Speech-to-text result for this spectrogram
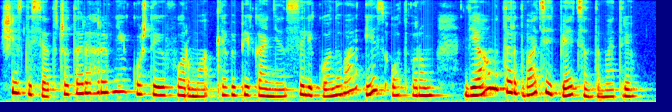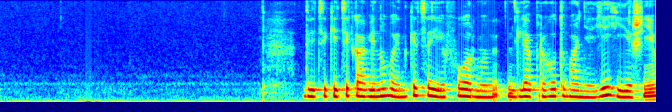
64 гривні коштує форма для випікання силіконова із отвором діаметр 25 см. Дивіться, які цікаві новинки. Це є форми для приготування яєчні.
